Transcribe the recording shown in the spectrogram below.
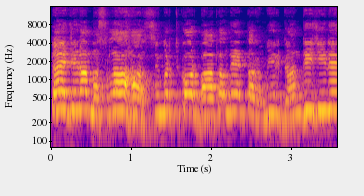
ਤਾਂ ਇਹ ਜਿਹੜਾ ਮਸਲਾ ਹਰਸਿਮਰਤ ਕੌਰ ਬਾਦਲ ਨੇ, ਧਰਮਵੀਰ ਗਾਂਧੀ ਜੀ ਨੇ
